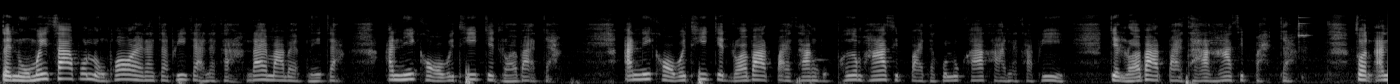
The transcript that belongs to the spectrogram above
แต่หนูไม่ทราบว่าหลวงพ่ออะไรนะจ๊ะพี่จ๋านะคะ ได้มาแบบนี้จ้ะ อันนี้ขอไว้ที่เจ็ดร้อยบาทจ้ะอันนี้ขอไว้ที่เจ็ดร้อยบาทปลายทางบวกเพิ่มห้าสิบบาทจากคุณลูกค้าค่ะนะคะ พี่เจ็ดร้อยบาทปลายทางห้าสิบบาทจ้ะ ส่วนอัน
